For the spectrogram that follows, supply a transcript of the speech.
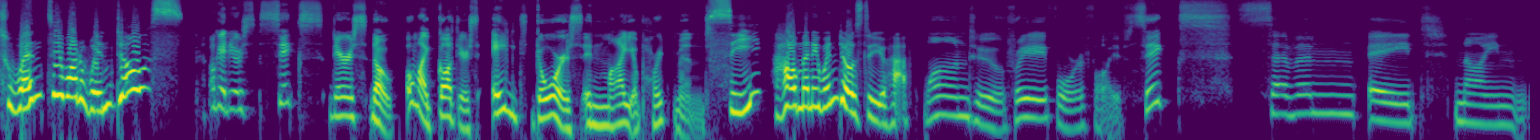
21 windows? okay there's six there's no oh my god there's eight doors in my apartment See? How many windows do you have? One, two, three, four, five, six, seven, eight, nine,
